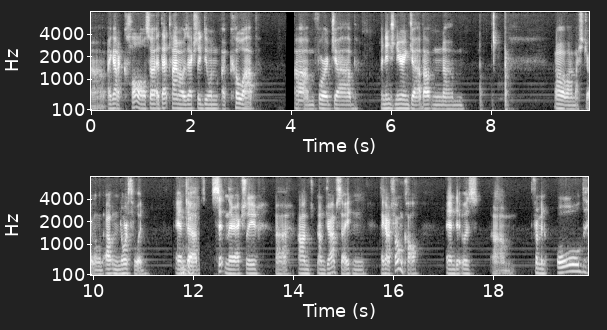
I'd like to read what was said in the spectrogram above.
uh, I got a call. So at that time, I was actually doing a co-op um, for a job, an engineering job out in um, oh, why am I struggling with out in Northwood, and okay. uh, sitting there actually uh, on on job site, and I got a phone call, and it was um, from an old.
